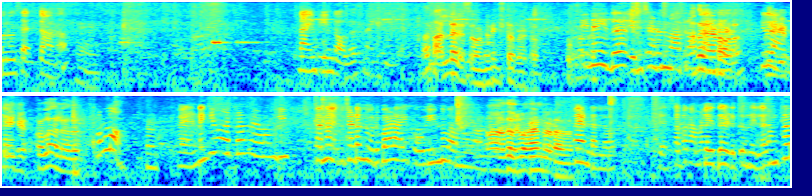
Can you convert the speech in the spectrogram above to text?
ഒരു സെറ്റാണ് അത് നല്ല രസമുണ്ട് എനിക്ക് ഇഷ്ടപ്പെട്ടു പിന്നെ ഇത് എബിച്ചേട്ടൻ മാത്രം അത് വേണോ ഇത് വേണ്ടേ? കൊള്ളാലോ അത്. കൊള്ളോ. വേണ്ടെങ്കിൽ മാത്രം വേണമെങ്കിൽ. കാരണം എബിച്ചേട്ടൻ ഒരുപാടായി പോയി എന്ന് പറഞ്ഞതാണ് ആ അത് ഒരു വേണ്ടടാ വേണ്ടല്ലോ. അപ്പൊ നമ്മൾ ഇത് എടുക്കുന്നില്ല. നമുക്ക്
